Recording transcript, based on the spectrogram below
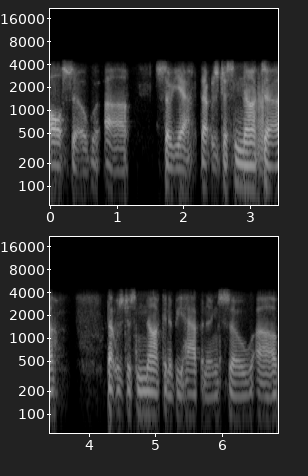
also. Uh, so yeah, that was just not uh, that was just not going to be happening. So uh,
